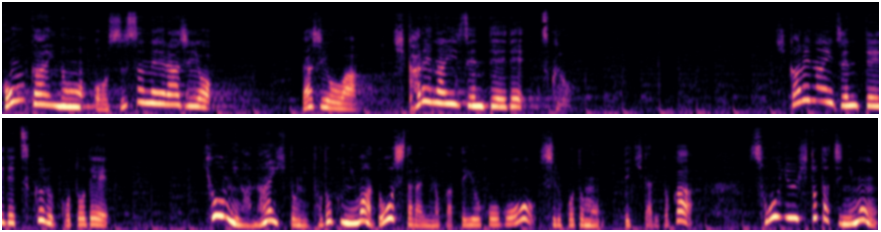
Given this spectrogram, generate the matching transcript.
今回のおすすめラジオ。ラジオは聞かれない前提で作ろう。聞かれない前提で作ることで興味がない人に届くにはどうしたらいいのかっていう方法を知ることもできたりとかそういう人たちにも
